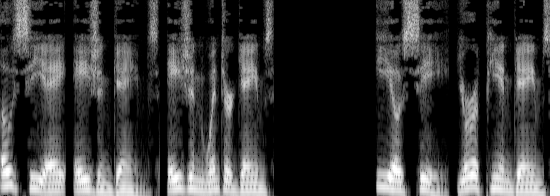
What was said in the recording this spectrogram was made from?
OCA – Asian Games, Asian Winter Games EOC – European Games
